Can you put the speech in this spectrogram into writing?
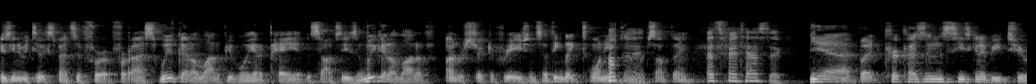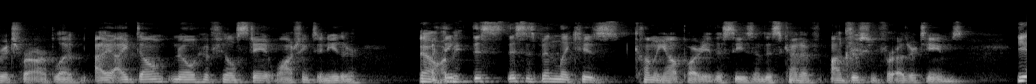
he's gonna be too expensive for for us. We've got a lot of people we got to pay this offseason. We've got a lot of unrestricted free agents. I think like twenty of them or something. that's fantastic. Yeah, but Kirk Cousins, he's gonna be too rich for our blood. I I don't know if he'll stay at Washington either. No, I I, think mean, this this has been like his coming out party this season. This kind of audition for other teams. And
